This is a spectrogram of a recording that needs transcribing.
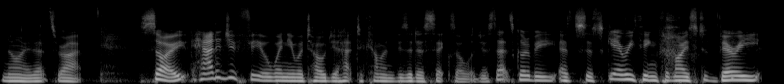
No, that's right. So, how did you feel when you were told you had to come and visit a sexologist? That's got to be it's a scary thing for most very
